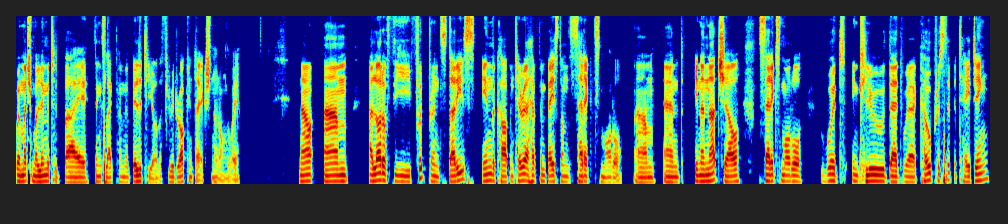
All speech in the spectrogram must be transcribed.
we're much more limited by things like permeability or the fluid rock interaction along the way. Now, um, a lot of the footprint studies in the Carpentaria have been based on the SEDEX model. Um, and in a nutshell, SEDEX model would include that we're co-precipitating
